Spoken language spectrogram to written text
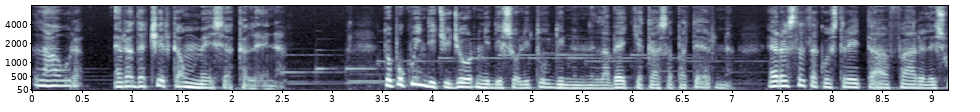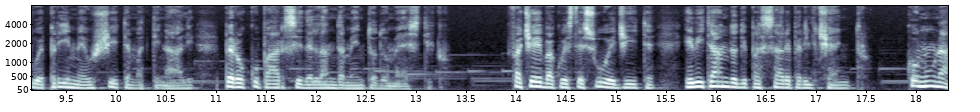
Laura era da circa un mese a Calena. Dopo quindici giorni di solitudine nella vecchia casa paterna, era stata costretta a fare le sue prime uscite mattinali per occuparsi dell'andamento domestico. Faceva queste sue gite evitando di passare per il centro, con una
